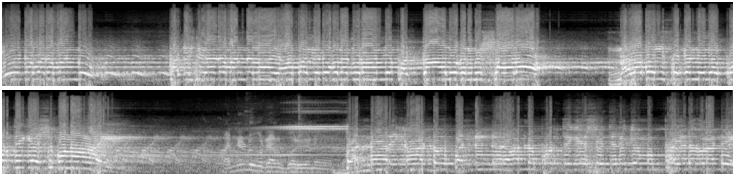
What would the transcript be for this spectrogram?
ఏడవ రౌండ్ పదిహేడు వందల యాభై అడుగుల దూరాన్ని పద్నాలుగు నిమిషాల నలభై సెకండ్లలో పూర్తి చేసుకున్నాయి. పన్నెండు బండా రికార్డు పన్నెండు రౌండ్లు పూర్తి చేసి తిరిగి ముప్పై అడుగులండి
